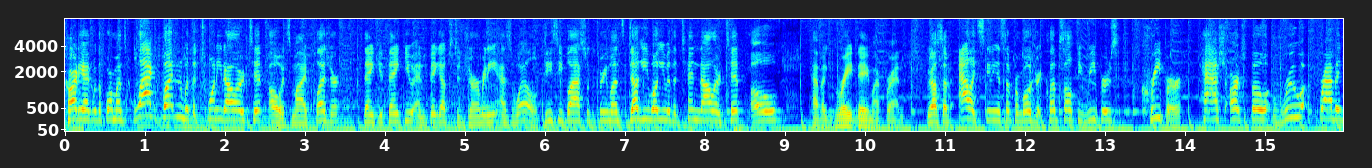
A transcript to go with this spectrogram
Cardiac with the four months, Black Button with a $20 tip. Oh, it's my pleasure. Thank you, thank you, and big ups to Germany as well. DC Blast with the three months, Dougie Wuggy with a $10 tip. Oh, have a great day, my friend. We also have Alex getting us up from Modric, Club Salty Reapers, Creeper, Hash, Archfoe, Rue, Frabbit,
